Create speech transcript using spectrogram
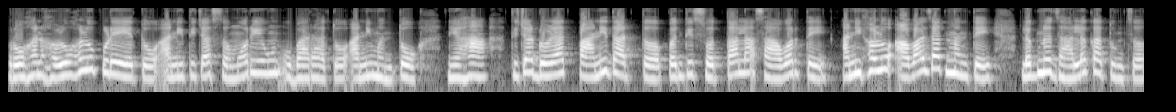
रोहन हळूहळू पुढे येतो आणि तिच्या समोर येऊन उभा राहतो आणि म्हणतो नेहा तिच्या डोळ्यात पाणी दाटतं पण ती स्वतःला सावरते आणि हळू आवाजात म्हणते लग्न झालं का तुमचं?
